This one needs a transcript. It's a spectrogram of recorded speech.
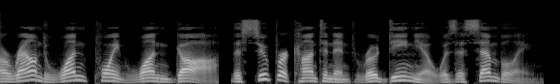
Around 1.1 Ga, the supercontinent Rodinia was assembling.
